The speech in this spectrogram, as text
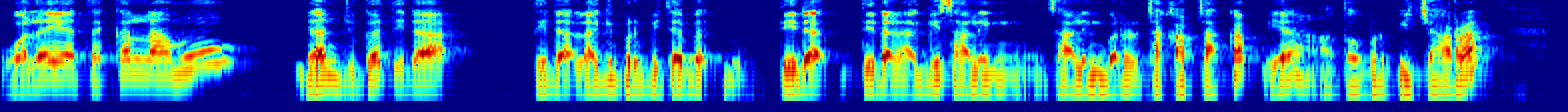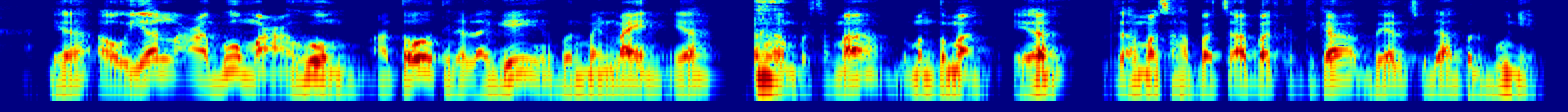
Wala yatakallamu dan juga tidak tidak lagi berbicara tidak tidak lagi saling saling bercakap-cakap ya atau berbicara ya au abu ma'hum atau tidak lagi bermain-main ya. Bersama teman-teman ya. Bersama sahabat-sahabat ketika bel sudah berbunyi.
